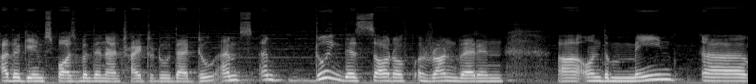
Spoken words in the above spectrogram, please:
other games possible then I'll try to do that too. I'm I'm doing this sort of run wherein uh, on the main uh,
